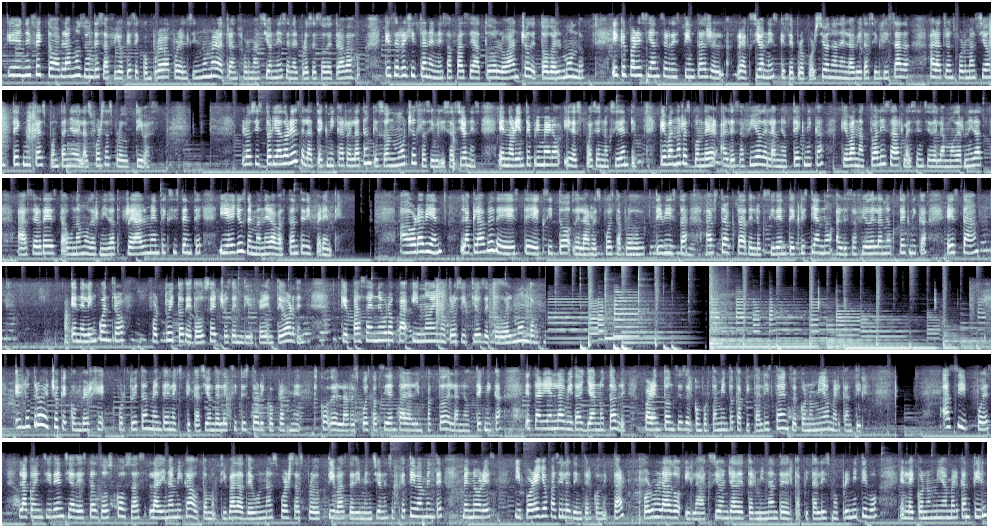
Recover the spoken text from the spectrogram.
Que en efecto hablamos de un desafío que se comprueba por el sinnúmero de transformaciones en el proceso de trabajo que se registran en esa fase a todo lo ancho de todo el mundo y que parecían ser distintas reacciones que se proporcionan en la vida civilizada a la transformación técnica espontánea de las fuerzas productivas. Los historiadores de la técnica relatan que son muchas las civilizaciones, en Oriente primero y después en Occidente, que van a responder al desafío de la neotécnica, que van a actualizar la esencia de la modernidad, a hacer de esta una modernidad realmente existente y ellos de manera bastante diferente. Ahora bien, la clave de este éxito de la respuesta productivista abstracta del occidente cristiano al desafío de la neotécnica está en el encuentro fortuito de dos hechos en diferente orden, que pasa en Europa y no en otros sitios de todo el mundo. El otro hecho que converge fortuitamente en la explicación del éxito histórico pragmático de la respuesta occidental al impacto de la neotécnica estaría en la vida ya notable para entonces del comportamiento capitalista en su economía mercantil. Así pues, la coincidencia de estas dos cosas, la dinámica automotivada de unas fuerzas productivas de dimensiones subjetivamente menores y por ello fáciles de interconectar, por un lado, y la acción ya determinante del capitalismo primitivo en la economía mercantil,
